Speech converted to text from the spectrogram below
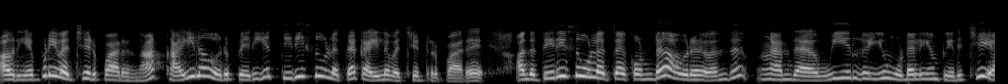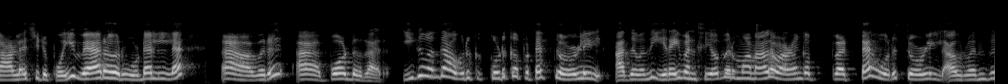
அவர் எப்படி வச்சிருப்பாருன்னா கையில ஒரு பெரிய திரிசூலத்தை கையில வச்சிட்டு இருப்பாரு அந்த திரிசூலத்தை கொண்டு அவரு வந்து அந்த உயிர்கையும் உடலையும் பிரிச்சு அழைச்சிட்டு போய் வேற ஒரு உடல்ல ஆஹ் அவரு ஆஹ் போடுறாரு. இது வந்து அவருக்கு கொடுக்கப்பட்ட தொழில். அது வந்து இறைவன் சிவபெருமானால வழங்கப்பட்ட ஒரு தொழில். அவர் வந்து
